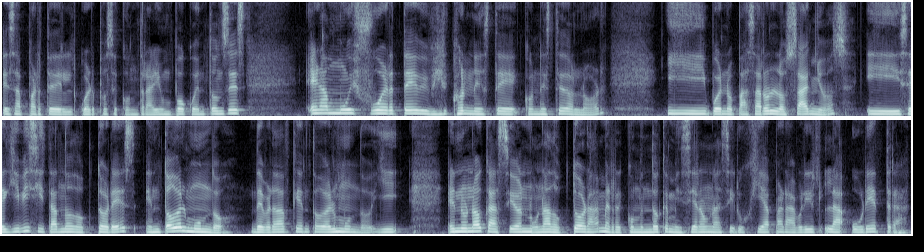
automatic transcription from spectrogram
esa parte del cuerpo se contrae un poco. Entonces era muy fuerte vivir con este, con este dolor. Y bueno, pasaron los años y seguí visitando doctores en todo el mundo, de verdad que en todo el mundo. Y en una ocasión una doctora me recomendó que me hiciera una cirugía para abrir la uretra.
